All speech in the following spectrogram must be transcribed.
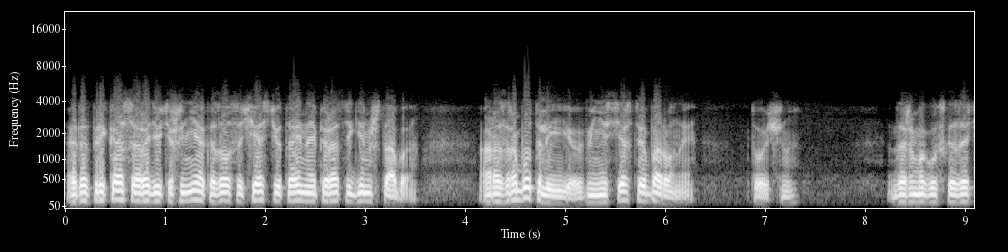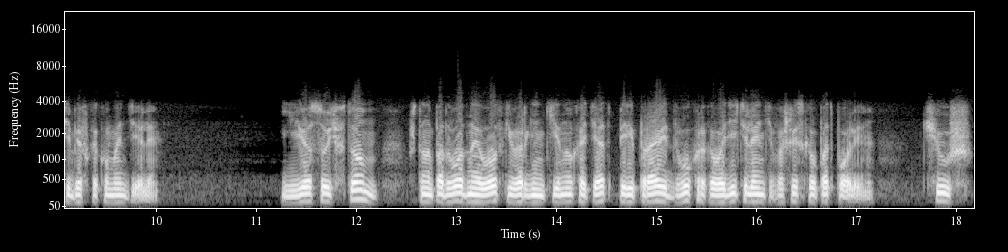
Этот приказ о радиотишине оказался частью тайной операции Генштаба, а разработали ее в Министерстве обороны. Точно. Даже могу сказать тебе, в каком отделе. Ее суть в том, что на подводной лодке в Аргентину хотят переправить двух руководителей антифашистского подполья. «Чушь!»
